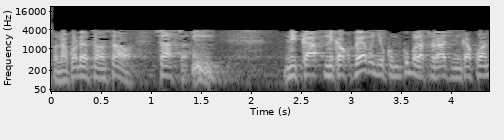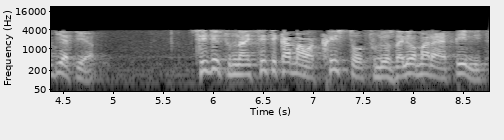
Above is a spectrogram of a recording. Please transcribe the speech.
Tunakwenda sawasawa sasa nikakupea nika kwenye kumbukumbu la torati nikakwambia pia sisi tuna sisi kama wakristo tuliozaliwa mara ya pili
